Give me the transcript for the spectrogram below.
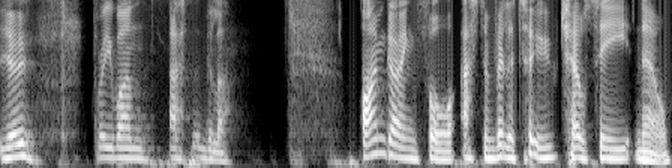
You? 3 1 Aston Villa. I'm going for Aston Villa two, Chelsea nil.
